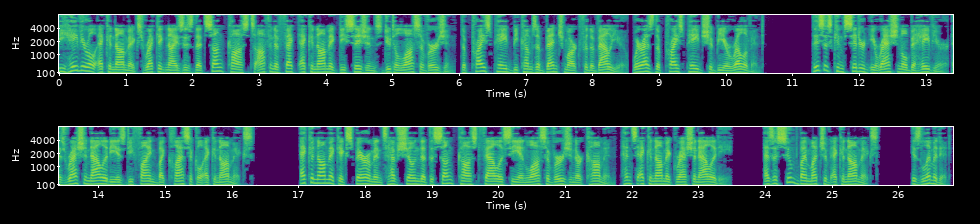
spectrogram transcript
Behavioral economics recognizes that sunk costs often affect economic decisions due to loss aversion. The price paid becomes a benchmark for the value, whereas the price paid should be irrelevant. This is considered irrational behavior as rationality is defined by classical economics. Economic experiments have shown that the sunk cost fallacy and loss aversion are common, hence economic rationality—as assumed by much of economics—is limited.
